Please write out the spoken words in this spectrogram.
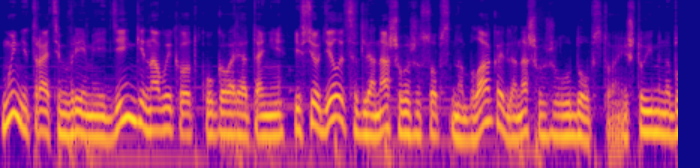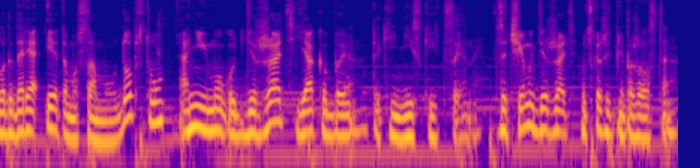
Мы не тратим время и деньги на выкладку, говорят они, и все делается для нашего же, собственно, блага, для нашего же удобства. И что именно благодаря этому самому удобству они могут держать якобы такие низкие цены. Зачем их держать? Вот скажите мне, пожалуйста.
